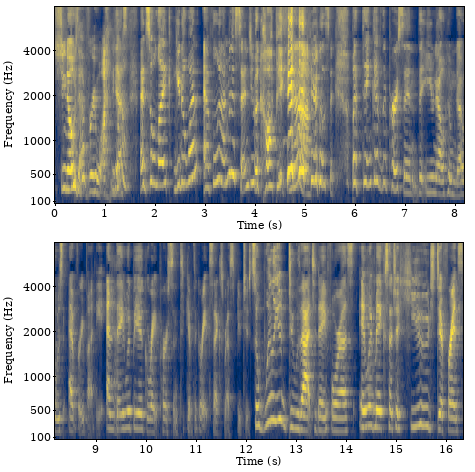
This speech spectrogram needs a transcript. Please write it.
she knows everyone. Yes. And so, like, you know what, Evelyn, I'm going to send you a copy. Yeah. you're listening. But think of the person that you know who knows everybody, and they would be a great person to give the Great Sex Rescue to. So, will you do that today for us? It would make such a huge difference.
